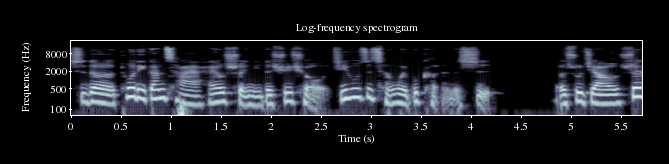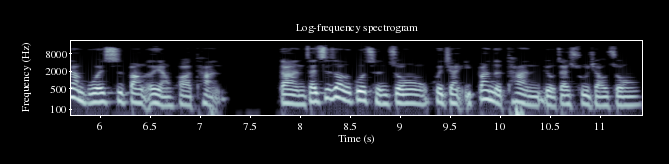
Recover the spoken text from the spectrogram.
使得脱离钢材还有水泥的需求几乎是成为不可能的事。而塑胶虽然不会释放二氧化碳，但在制造的过程中会将一半的碳留在塑胶中，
